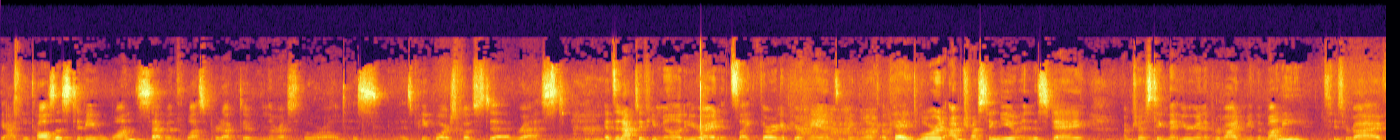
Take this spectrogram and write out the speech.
Yeah, he calls us to be one seventh less productive than the rest of the world. His his people are supposed to rest. Mm-hmm. It's an act of humility, right? It's like throwing up your hands and being like, "Okay, Lord, I'm trusting you in this day. I'm trusting that you're going to provide me the money to survive,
